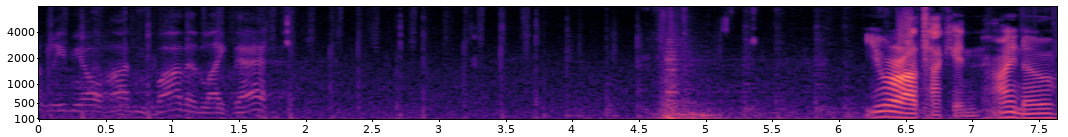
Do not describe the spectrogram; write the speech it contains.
Can't leave me all hot and bothered like that. You are attacking, I know.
